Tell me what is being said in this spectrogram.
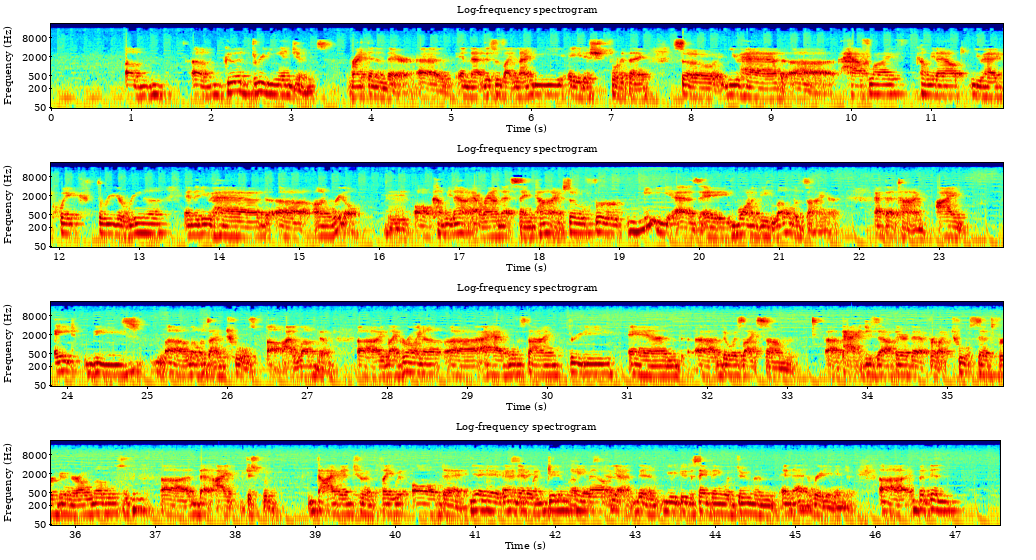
of of good 3D engines right then and there. Uh, and that this was like 98-ish sort of thing. So you had uh, Half-Life coming out, you had Quake 3 Arena, and then you had uh, Unreal. Mm-hmm. All coming out around that same time. So for me, as a wannabe level designer at that time, I ate these uh, level design tools up. I loved them. Uh, like growing up, uh, I had Wolfenstein 3D, and uh, there was like some uh, packages out there that for like tool sets for doing your own levels mm-hmm. uh, that I just would dive into and play with all day. Yeah, yeah. yeah. And then when Doom came out, yeah, yeah, then you would do the same thing with Doom and, and that Radiant Engine. but then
